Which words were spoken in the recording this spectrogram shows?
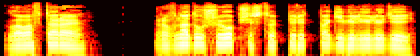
Глава вторая. Равнодушие общества перед погибелью людей.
